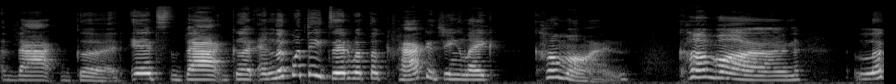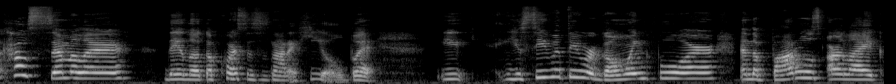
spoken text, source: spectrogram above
that good. It's that good. And look what they did with the packaging. Like, come on. Come on. Look how similar they look. Of course, this is not a heel, but you you see what they were going for and the bottles are like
